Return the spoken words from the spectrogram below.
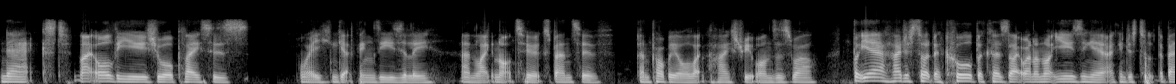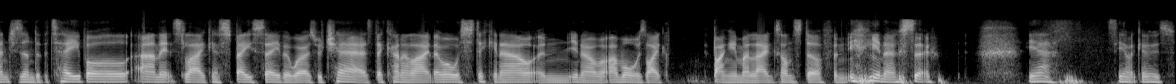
Next, like all the usual places where you can get things easily and like not too expensive, and probably all like the high street ones as well. But yeah, I just thought they're cool because like when I'm not using it, I can just tuck the benches under the table and it's like a space saver. Whereas with chairs, they're kind of like they're always sticking out, and you know I'm always like banging my legs on stuff, and you know so yeah, see how it goes.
